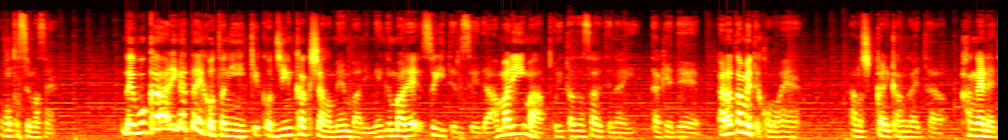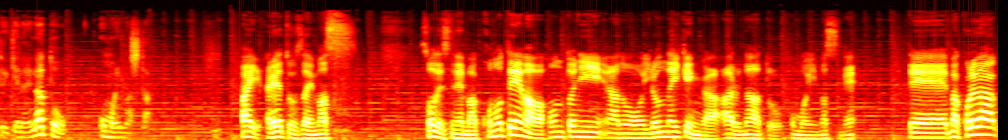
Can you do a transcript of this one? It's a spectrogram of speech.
ほんとすいません。で、僕はありがたいことに結構人格者のメンバーに恵まれすぎてるせいで、あまり今問いただされてないだけで、改めてこの辺、あの、しっかり考えた、考えないといけないなと思いましたはいありがとうございますそうですね、まあ、このテーマは本当にあのいろんな意見があるなと思いますねで、まあ、これは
